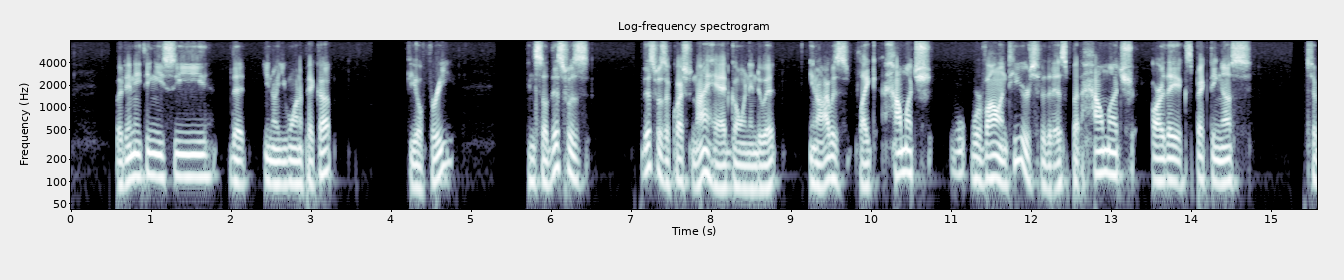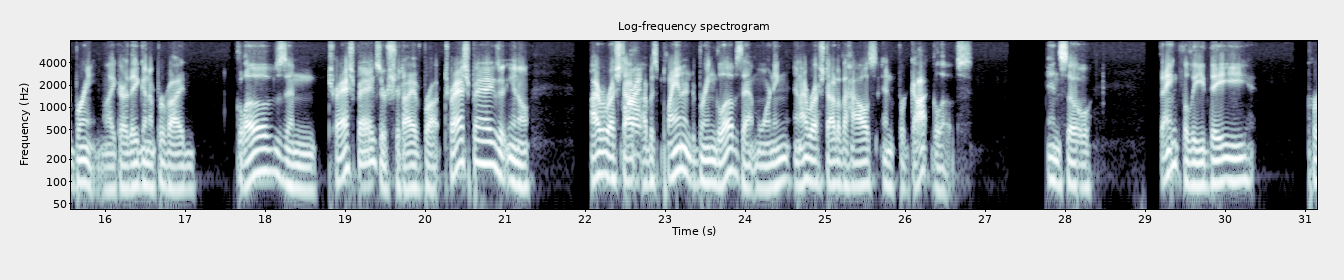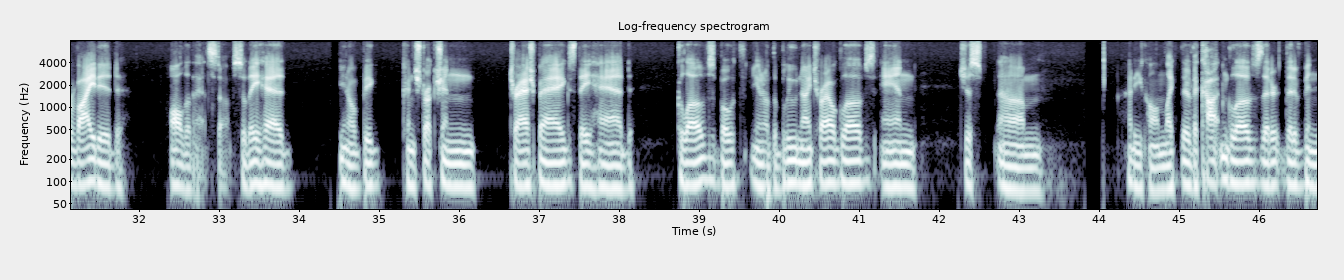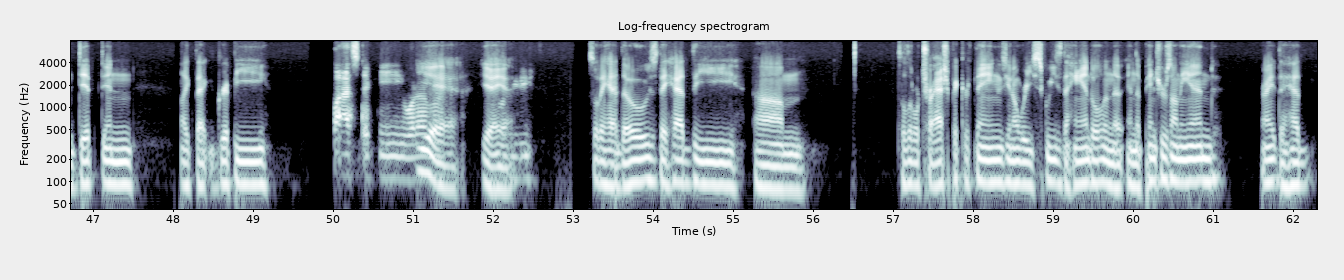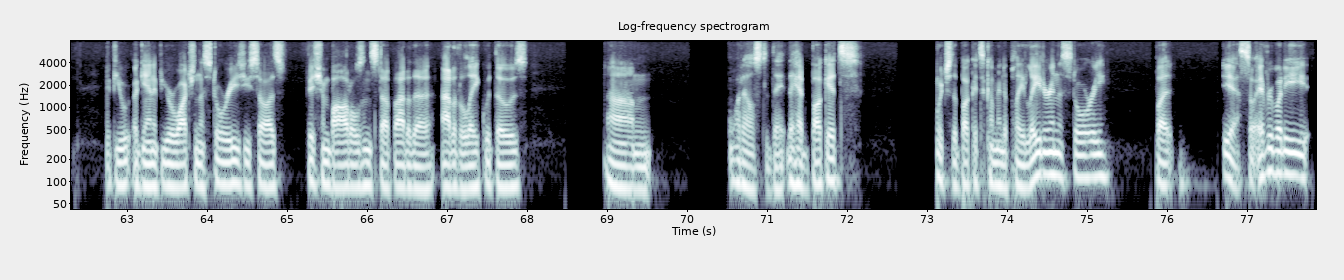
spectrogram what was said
but anything you see that you know you want to pick up, feel free. And so this was this was a question I had going into it. You know, I was like, how much w- were volunteers for this, but how much are they expecting us to bring? Like, are they going to provide gloves and trash bags, or should I have brought trash bags? Or you know, I rushed out. Right. I was planning to bring gloves that morning, and I rushed out of the house and forgot gloves. And so, thankfully, they provided all of that stuff. So they had, you know, big construction trash bags. They had gloves, both, you know, the blue nitrile gloves and just, um, how do you call them? Like they're the cotton gloves that are that have been dipped in like that grippy. Plasticky, whatever. Yeah, yeah, yeah. So they had those. They had the um, the little trash picker things, you know, where you squeeze the handle and the and the pinchers on the end, right? They had, if you again, if you were watching the stories, you saw us fishing bottles and stuff out of the out of the lake with those. Um, what else did they? They had buckets, which the buckets come into play later in the story, but yeah. So everybody,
